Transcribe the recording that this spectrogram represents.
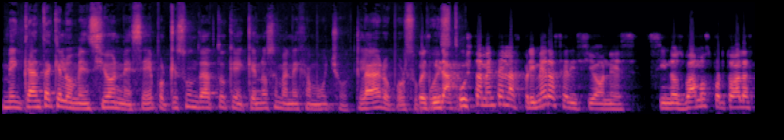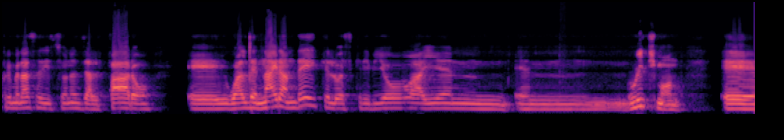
Me encanta que lo menciones, ¿eh? porque es un dato que, que, no se maneja mucho. Claro, por supuesto. Pues mira, justamente en las primeras ediciones, si nos vamos por todas las primeras ediciones de Alfaro, eh, igual de Night and Day, que lo escribió ahí en, en Richmond, eh,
